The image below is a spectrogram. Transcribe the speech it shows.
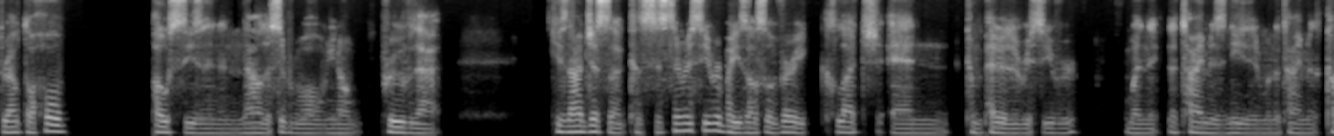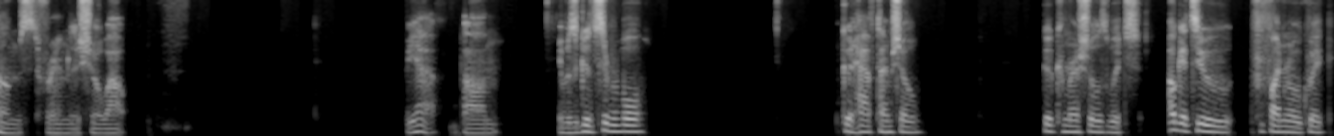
throughout the whole postseason and now the Super Bowl, you know, proved that he's not just a consistent receiver, but he's also a very clutch and competitive receiver when the time is needed and when the time comes for him to show out. But yeah, um, it was a good Super Bowl, good halftime show, good commercials, which I'll get to for fun real quick.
